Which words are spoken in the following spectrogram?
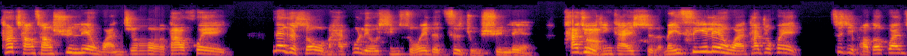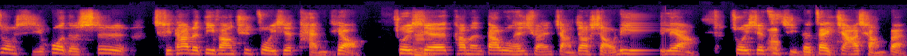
他常常训练完之后，他会那个时候我们还不流行所谓的自主训练，他就已经开始了。每一次一练完，他就会自己跑到观众席或者是其他的地方去做一些弹跳，做一些他们大陆很喜欢讲叫小力量，做一些自己的再加强版。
